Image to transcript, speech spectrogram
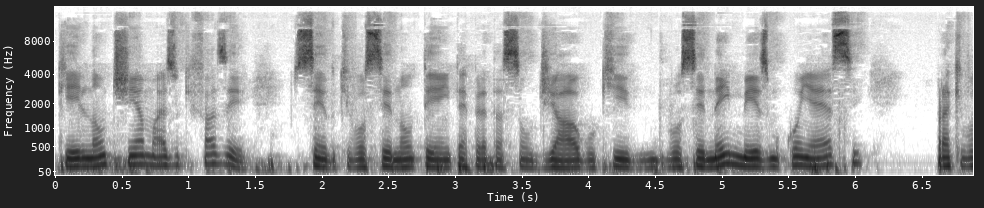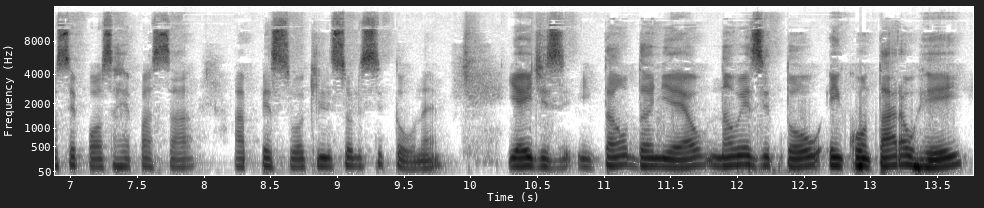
que ele não tinha mais o que fazer, sendo que você não tem a interpretação de algo que você nem mesmo conhece, para que você possa repassar à pessoa que lhe solicitou, né? E aí diz, então Daniel não hesitou em contar ao rei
